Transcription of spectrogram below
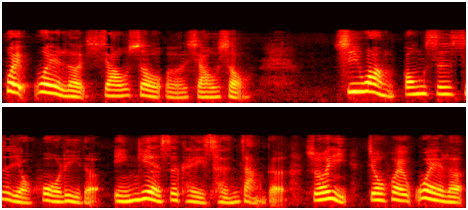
会为了销售而销售。希望公司是有获利的，营业是可以成长的，所以就会为了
